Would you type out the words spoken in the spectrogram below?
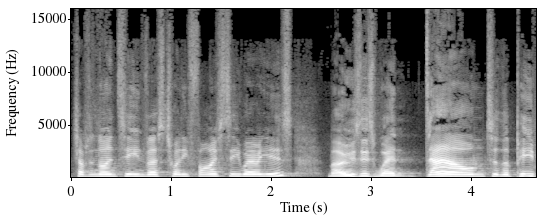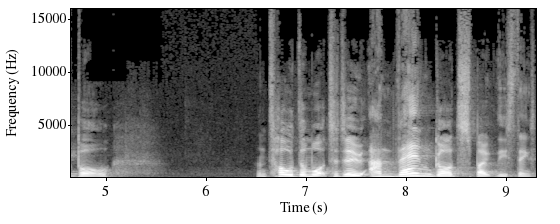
chapter 19, verse 25, see where he is? Moses went down to the people and told them what to do. And then God spoke these things.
